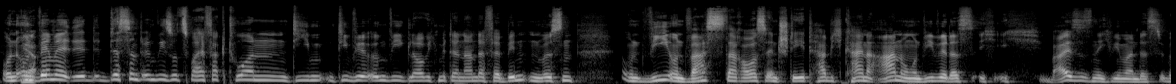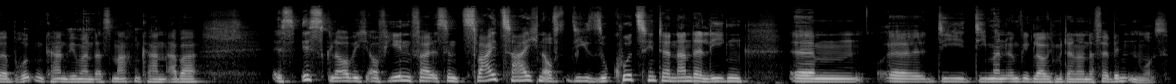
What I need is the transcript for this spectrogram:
Und, und ja. wenn wir, äh, das sind irgendwie so zwei Faktoren, die, die wir irgendwie, glaube ich, miteinander verbinden müssen. Und wie und was daraus entsteht, habe ich keine Ahnung. Und wie wir das, ich, ich weiß es nicht, wie man das überbrücken kann, wie man das machen kann. Aber es ist, glaube ich, auf jeden Fall, es sind zwei Zeichen, auf, die so kurz hintereinander liegen, ähm, äh, die, die man irgendwie, glaube ich, miteinander verbinden muss.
